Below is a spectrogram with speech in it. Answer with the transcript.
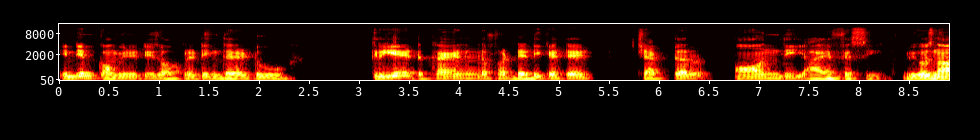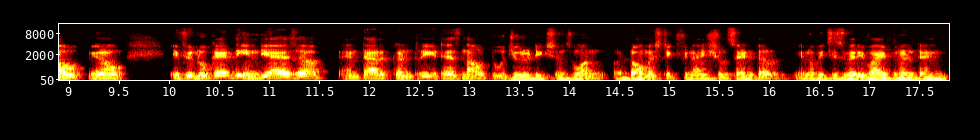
Indian communities operating there to create kind of a dedicated chapter on the IFSC because now you know if you look at the India as a entire country, it has now two jurisdictions. One, a domestic financial center, you know, which is very vibrant and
